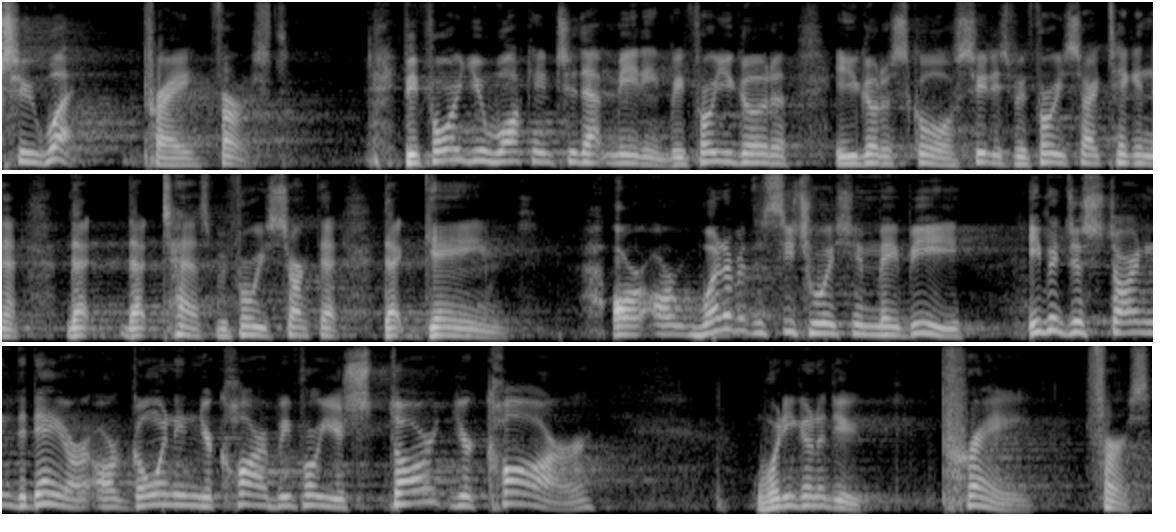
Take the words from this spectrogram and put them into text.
to what? Pray first. Before you walk into that meeting, before you go to, you go to school, students, before you start taking that, that, that test, before you start that, that game, or, or whatever the situation may be, even just starting the day or, or going in your car, before you start your car, what are you going to do? Pray first.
